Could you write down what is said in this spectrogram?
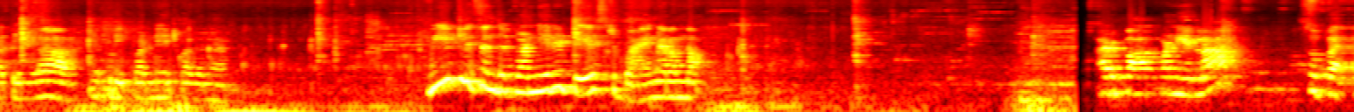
பார்த்தீங்களா எப்படி பன்னீர் பாருங்க வீட்டில் செஞ்ச பன்னீர் டேஸ்ட் பயங்கரம் தான் அடுப்பு ஆஃப் பண்ணிடலாம். சூப்பர்.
